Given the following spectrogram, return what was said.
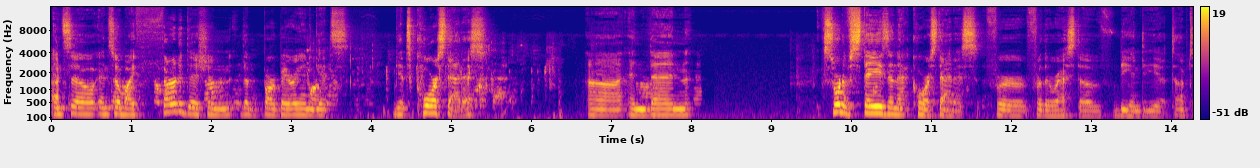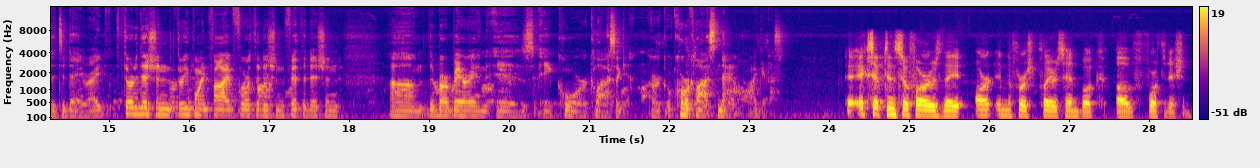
and so and so by third edition, the barbarian gets gets core status, uh, and then sort of stays in that core status for for the rest of D and D up to today. Right, third edition, 3.5, fourth edition, fifth edition. Um, the barbarian is a core class again, or core class now, I guess. Except insofar as they aren't in the first player's handbook of fourth edition.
